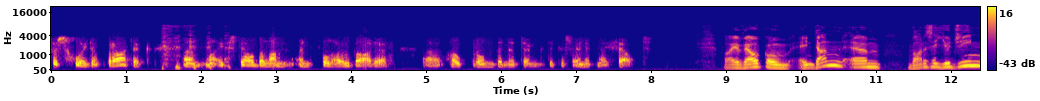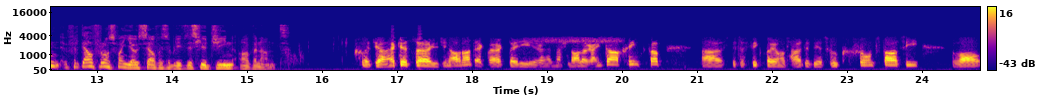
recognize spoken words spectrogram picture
vis gooi dan praat ek um, maar ek stel belang in volhoubare uh hulpbronbenutting. Dit is eintlik my veld. Baie welkom. En dan ehm um, waar is hy Eugene? Vertel vir ons van jouself asseblief. Dis Eugene Avenant. Goed ja, ek is uh, Eugene Avenant. Ek werk by die uh, Nasionale Ruimteagentskap, uh spesifiek by ons Hartbeespoort grondstasie waar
